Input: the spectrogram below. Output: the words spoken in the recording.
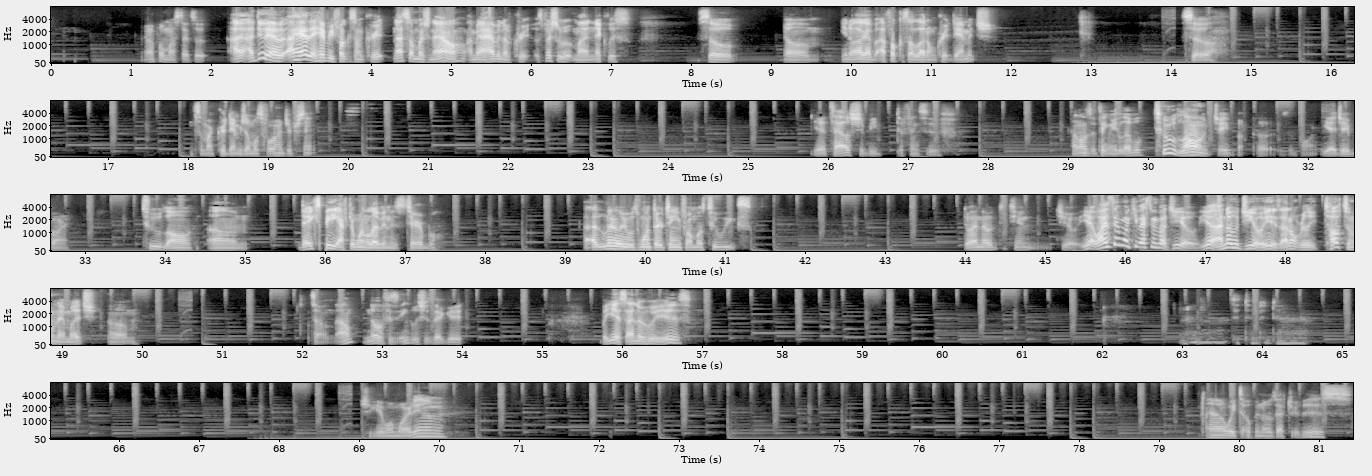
I'll put my stats up. I, I do have I had a heavy focus on crit. Not so much now. I mean I have enough crit, especially with my necklace. So um you know I have, I focus a lot on crit damage. So so my crit damage almost 400%. Yeah, Taos should be defensive. How long does it take me to level? Too long, J. Uh, Barn. Yeah, J Barn. Too long. Um, the XP after 111 is terrible. I literally was 113 for almost two weeks. Do I know Geo? Yeah, why does everyone keep asking me about Geo? Yeah, I know who Geo is. I don't really talk to him that much. Um, so I don't know if his English is that good. But yes, I know who he is. Should get one more them. I'll wait to open those after this.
